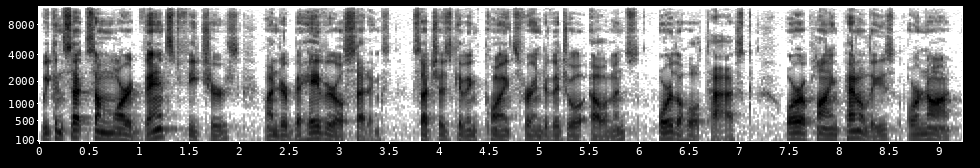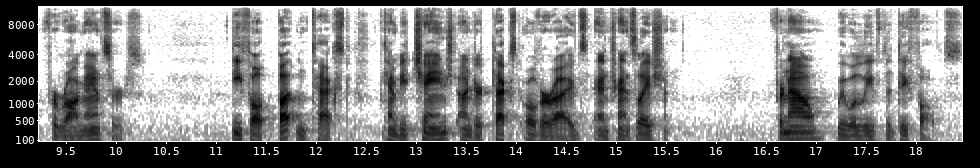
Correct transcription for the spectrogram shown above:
We can set some more advanced features under behavioral settings, such as giving points for individual elements or the whole task, or applying penalties or not for wrong answers. Default button text can be changed under text overrides and translation. For now, we will leave the defaults.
